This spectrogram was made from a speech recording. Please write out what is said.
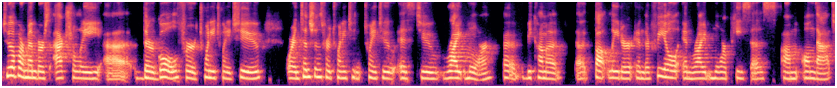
two of our members actually, uh, their goal for 2022 or intentions for 2022 is to write more, uh, become a, a, thought leader in their field and write more pieces um, on that.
